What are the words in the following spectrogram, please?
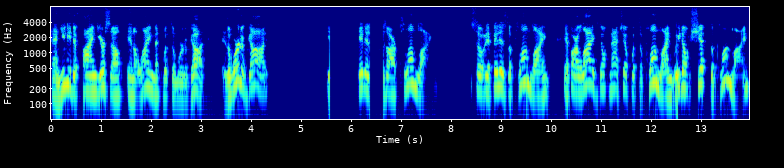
And you need to find yourself in alignment with the Word of God. The Word of God, it is our plumb line. So if it is the plumb line, if our lives don't match up with the plumb line, we don't shift the plumb line.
